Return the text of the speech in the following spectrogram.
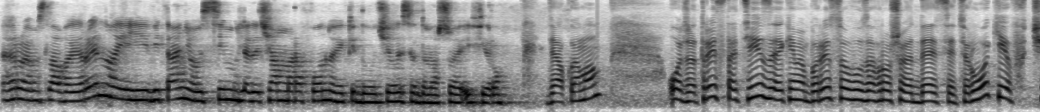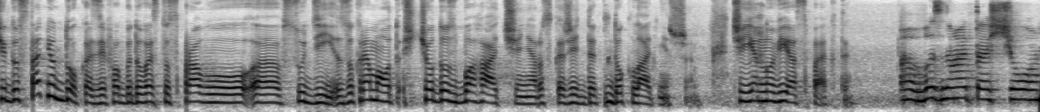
Героям слава Ірино і вітання усім глядачам марафону, які долучилися до нашого ефіру. Дякуємо. Отже, три статті, за якими Борисову загрошує 10 років. Чи достатньо доказів, аби довести справу е, в суді? Зокрема, от щодо збагачення, розкажіть докладніше. Чи є нові аспекти? Ви знаєте, що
